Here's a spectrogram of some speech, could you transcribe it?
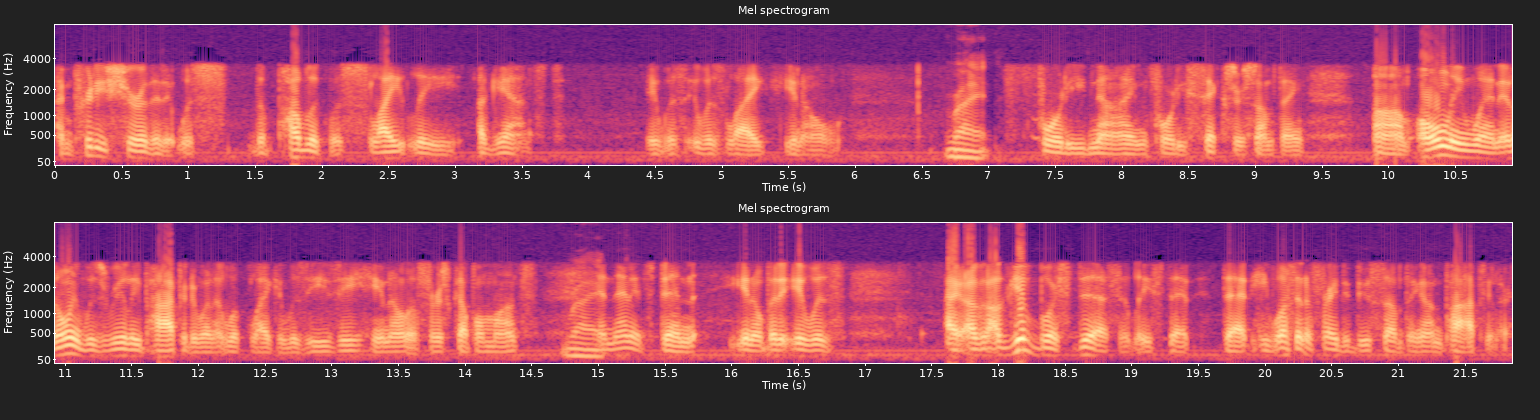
I'm pretty sure that it was the public was slightly against. It was it was like you know Right. 49, 46 or something. Um, only when it only was really popular when it looked like it was easy, you know, the first couple months, Right. and then it's been, you know, but it, was. I, I'll I'll give Bush this at least that that he wasn't afraid to do something unpopular,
